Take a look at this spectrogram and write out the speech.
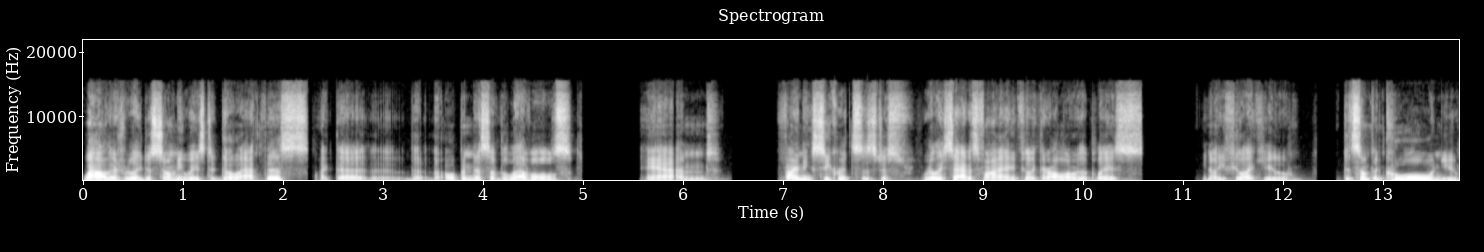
wow, there's really just so many ways to go at this, like the the, the openness of the levels and finding secrets is just really satisfying. I feel like they're all over the place. You know, you feel like you did something cool when you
